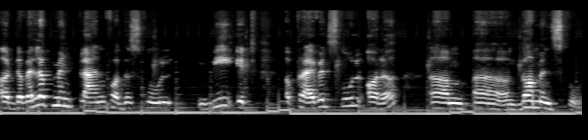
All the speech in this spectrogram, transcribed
a development plan for the school, be it a private school or a um, uh, government school.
